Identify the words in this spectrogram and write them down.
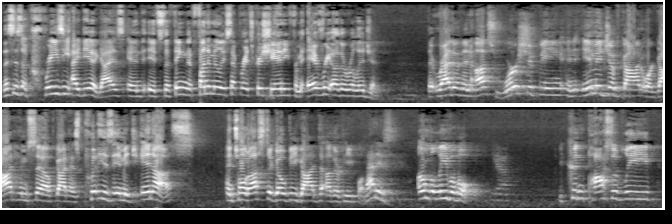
This is a crazy idea, guys, and it's the thing that fundamentally separates Christianity from every other religion. That rather than us worshiping an image of God or God Himself, God has put His image in us and told us to go be God to other people. That is unbelievable. Yeah. You couldn't possibly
